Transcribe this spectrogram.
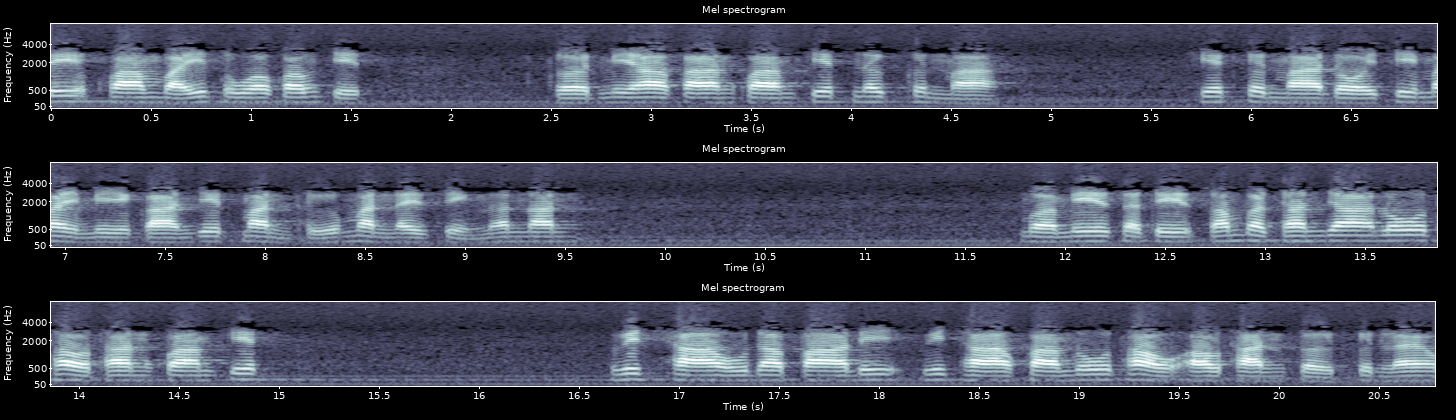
ดิความไหวตัวของจิต เกิดมีอาการความคิดนึกขึ้นมา คิดขึ้นมาโดยที่ไม่มีการยึดมั่นถือมั่นในสิ่งนั้น ๆ เมื่อมีสติสัมปชัญญะรู้เท่าทันความคิด วิชาอุดาปาดิวิชาความรู้เท่าเอาทันเกิดขึ้นแล้ว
